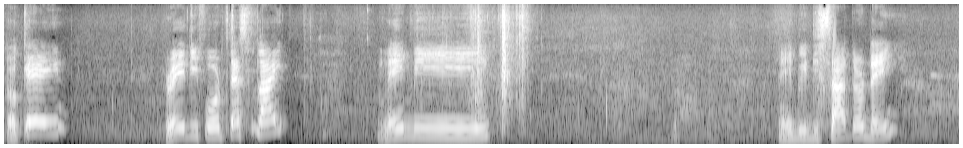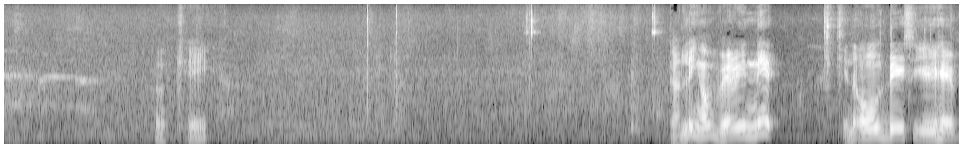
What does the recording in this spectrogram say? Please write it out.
Okay. Ready for test flight? Maybe maybe this Saturday. Okay Galing, oh, very neat. In the old days, you have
